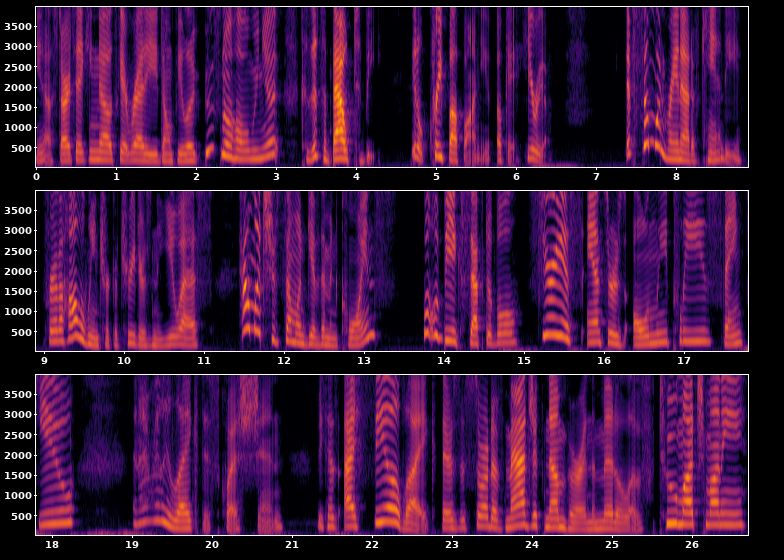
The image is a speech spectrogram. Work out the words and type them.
you know, start taking notes, get ready. Don't be like, it's not Halloween yet, because it's about to be. It'll creep up on you. Okay, here we go. If someone ran out of candy for the Halloween trick or treaters in the US, how much should someone give them in coins? What would be acceptable? Serious answers only, please. Thank you. And I really like this question because I feel like there's a sort of magic number in the middle of too much money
